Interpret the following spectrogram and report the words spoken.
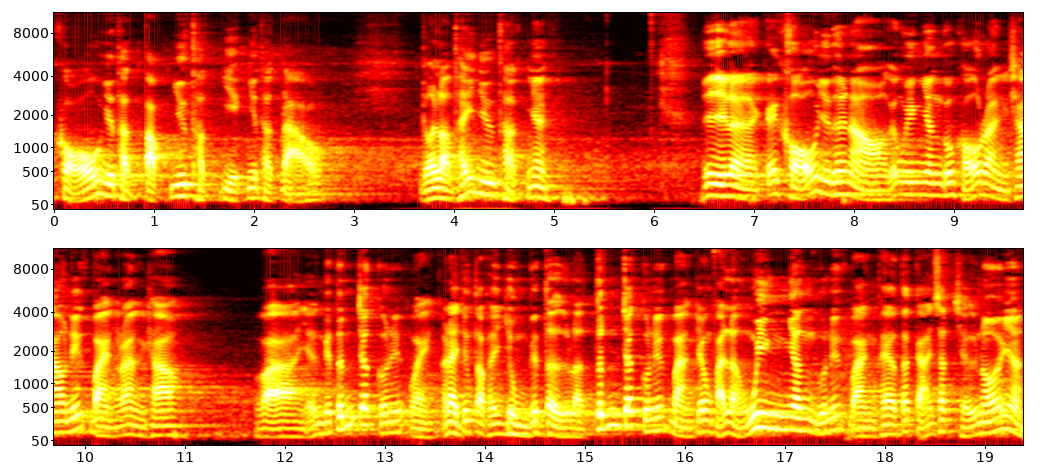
khổ như thật tập như thật diệt như thật đạo. Gọi là thấy như thật nha. Như vậy là cái khổ như thế nào? Cái nguyên nhân của khổ ra làm sao? Niết bàn ra làm sao? Và những cái tính chất của niết bàn. Ở đây chúng ta phải dùng cái từ là tính chất của niết bàn chứ không phải là nguyên nhân của niết bàn theo tất cả sách sử nói nha.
